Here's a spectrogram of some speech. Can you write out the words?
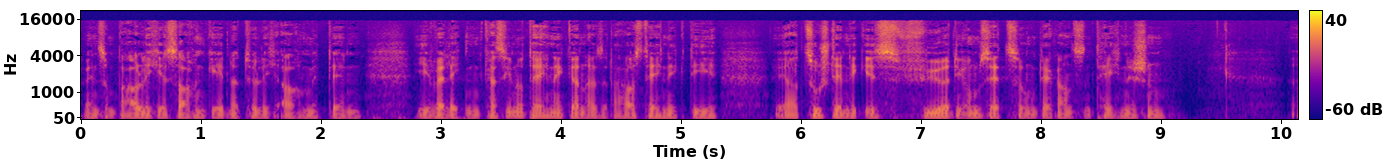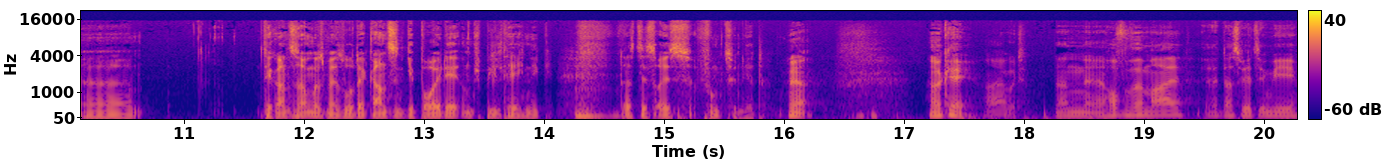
wenn es um bauliche Sachen geht, natürlich auch mit den jeweiligen Casinotechnikern, also der Haustechnik, die ja zuständig ist für die Umsetzung der ganzen technischen, äh, der ganzen, sagen wir es mal so, der ganzen Gebäude- und Spieltechnik, dass das alles funktioniert. Ja. Okay, na gut. Dann äh, hoffen wir mal, äh, dass wir jetzt irgendwie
